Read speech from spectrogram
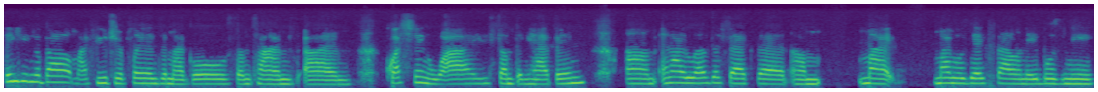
thinking about my future plans and my goals, sometimes I'm questioning why something happened. Um, and I love the fact that um, my my mosaic style enables me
